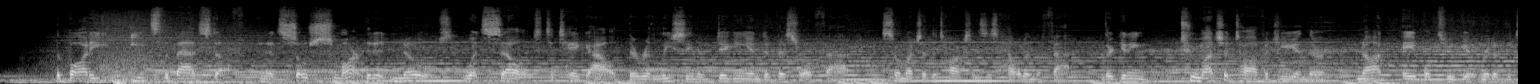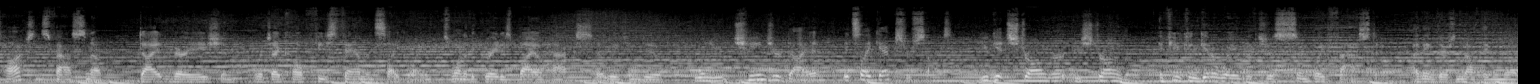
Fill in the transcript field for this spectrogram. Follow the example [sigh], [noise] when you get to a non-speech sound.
Thank you. The body eats the bad stuff, and it's so smart that it knows what cells to take out. They're releasing, they're digging into visceral fat. So much of the toxins is held in the fat. They're getting too much autophagy and they're not able to get rid of the toxins fast enough. Diet variation, which I call feast famine cycling, it's one of the greatest biohacks that we can do. When you change your diet, it's like exercise. You get stronger and stronger. If you can get away with just simply fasting, I think there's nothing more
